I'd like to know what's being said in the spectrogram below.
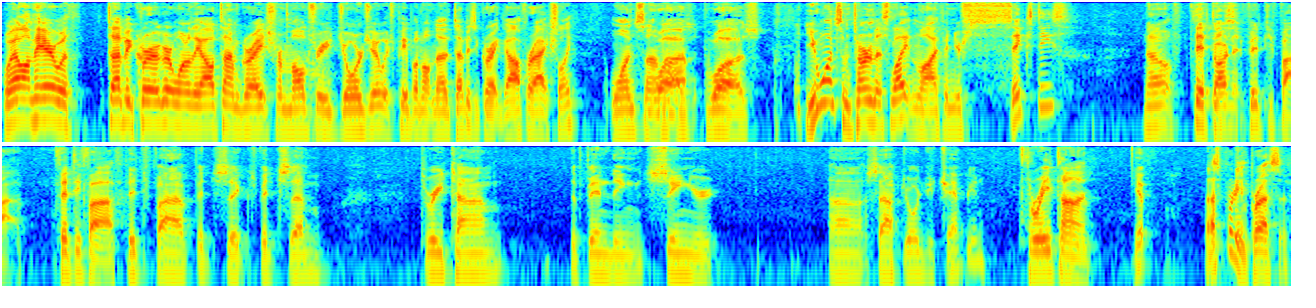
Well, I'm here with Tubby Kruger, one of the all-time greats from Moultrie, Georgia, which people don't know. Tubby's a great golfer, actually. Won some. uh, was was you won some tournaments late in life in your 60s, no 50s. starting at 55 55. 55 56 57 three-time defending senior uh, south georgia champion Three-time. Yep That's pretty impressive.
